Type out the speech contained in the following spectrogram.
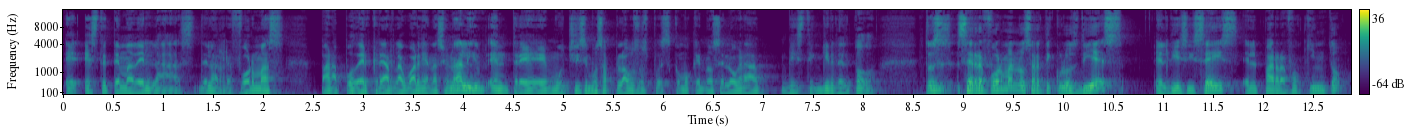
e, este tema de las, de las reformas para poder crear la Guardia Nacional y entre muchísimos aplausos pues como que no se logra distinguir del todo. Entonces se reforman los artículos 10, el 16, el párrafo quinto,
